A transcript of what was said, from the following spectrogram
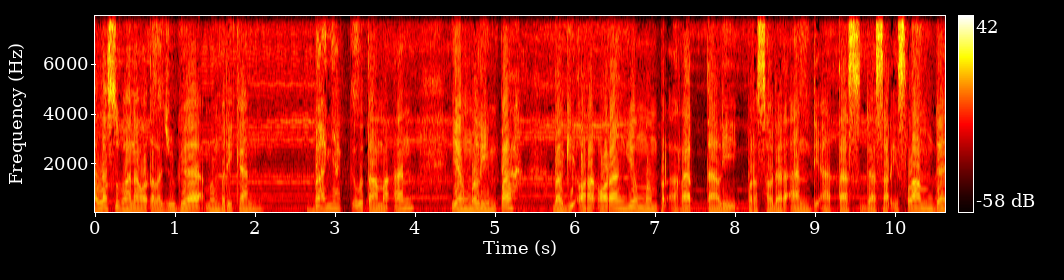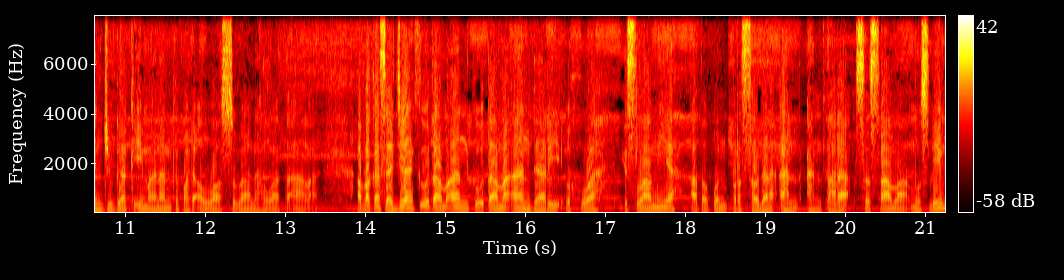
Allah Subhanahu Wa Taala juga memberikan banyak keutamaan yang melimpah bagi orang-orang yang mempererat tali persaudaraan di atas dasar Islam dan juga keimanan kepada Allah Subhanahu wa taala. Apakah saja keutamaan-keutamaan dari ukhuwah Islamiyah ataupun persaudaraan antara sesama muslim.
